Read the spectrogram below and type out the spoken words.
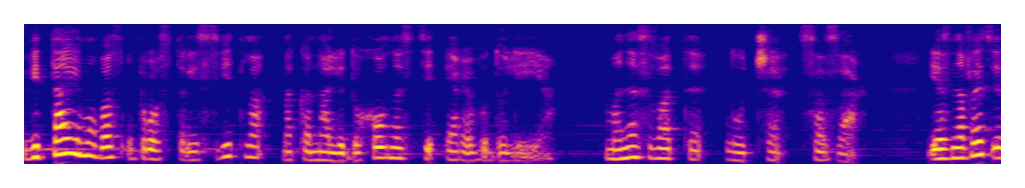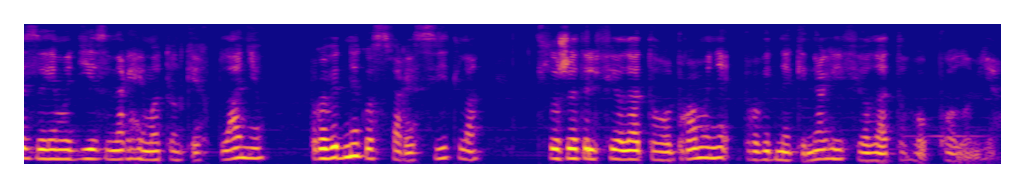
Вітаємо вас у просторі світла на каналі Духовності Ери Водолія. Мене звати Луче Сазар. Я знавець із взаємодії з енергіями тонких планів, провідник у сфери світла, служитель фіолетового променя і провідник енергії фіолетового полум'я.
